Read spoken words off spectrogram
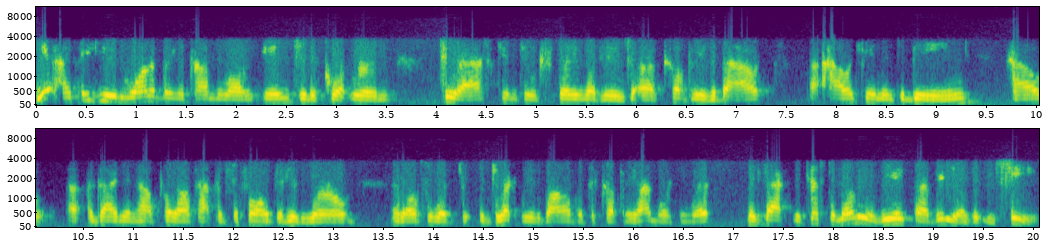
Yeah, I think you'd want to bring a Tom DeLonge into the courtroom to ask him to explain what his uh, company is about, uh, how it came into being, how uh, a guy named Hal Puthoff happens to fall into his world, and also what's directly involved with the company I'm working with. In fact, the testimonial uh, videos that you see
